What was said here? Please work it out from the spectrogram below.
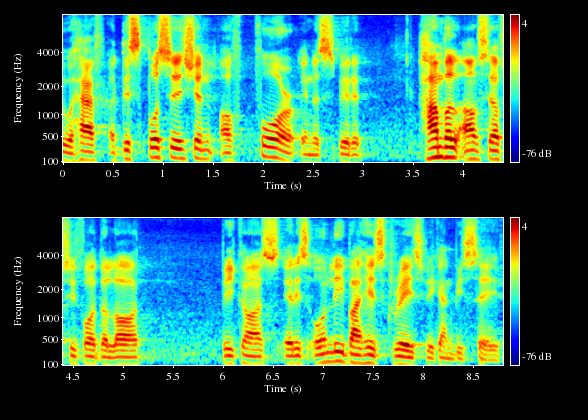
to have a disposition of poor in the spirit humble ourselves before the Lord because it is only by His grace we can be saved.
